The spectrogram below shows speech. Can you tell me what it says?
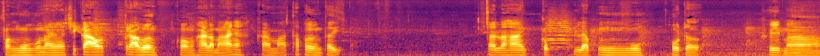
Phần nguồn con này nó sẽ cao cao hơn còn hai là mã nha cao mã thấp hơn tí. Đây là hai cục lọc nguồn hỗ trợ. Khi mà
